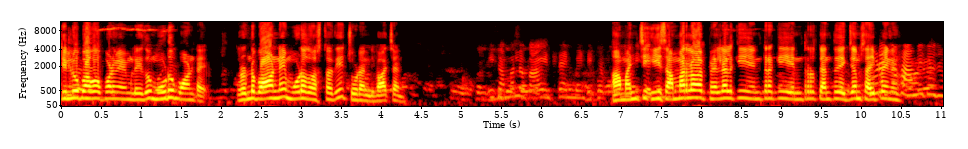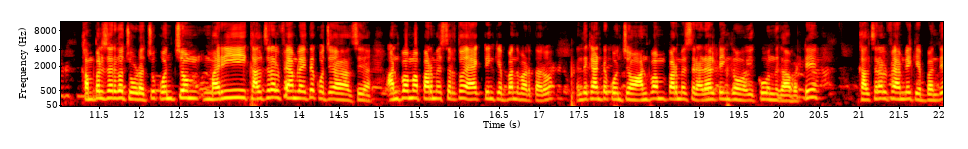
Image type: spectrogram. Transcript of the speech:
టిల్లు బాగోకపోవడం ఏం లేదు. మూడు బాగుంటాయి. రెండు బాగున్నాయి మూడోది వస్తుంది. చూడండి వాచండి మంచి ఈ సమ్మర్లో పిల్లలకి ఇంటర్కి ఇంటర్ టెన్త్ ఎగ్జామ్స్ అయిపోయినాయి. కంపల్సరీగా చూడొచ్చు. కొంచెం మరీ కల్చరల్ ఫ్యామిలీ అయితే కొంచెం అనుపమ పరమేశ్వర్తో యాక్టింగ్కి ఇబ్బంది పడతారు. ఎందుకంటే కొంచెం అనుపమ పరమేశ్వర్ అడల్టింగ్ ఎక్కువ ఉంది కాబట్టి కల్చరల్ ఫ్యామిలీకి ఇబ్బంది.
